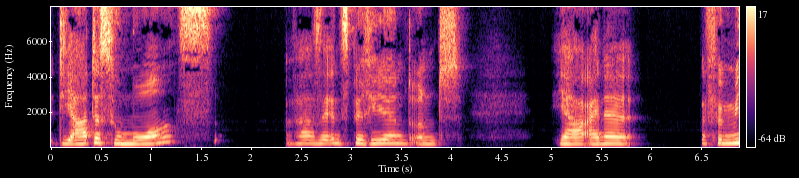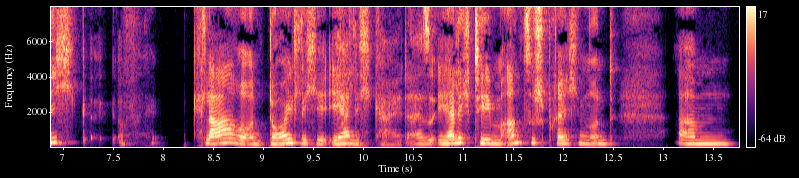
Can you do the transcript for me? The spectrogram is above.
die Art des Humors war sehr inspirierend und ja, eine für mich klare und deutliche Ehrlichkeit. Also ehrlich Themen anzusprechen und ähm,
